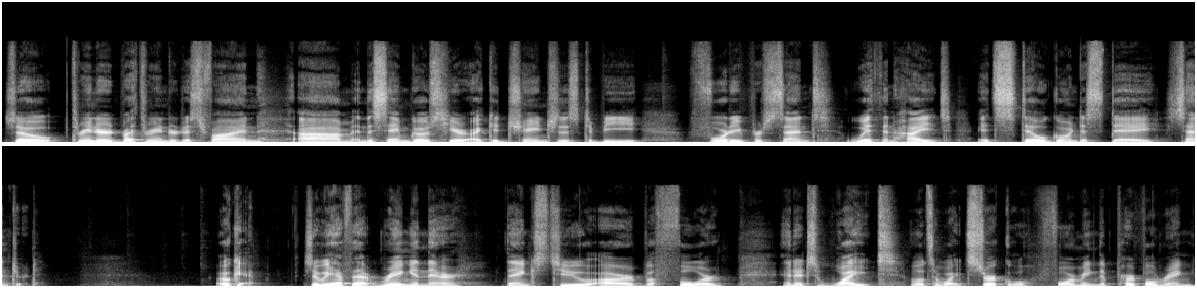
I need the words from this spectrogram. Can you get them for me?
So 300 by 300 is fine. Um, and the same goes here. I could change this to be 40% width and height, it's still going to stay centered. Okay, so we have that ring in there thanks to our before, and it's white. Well, it's a white circle forming the purple ring.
